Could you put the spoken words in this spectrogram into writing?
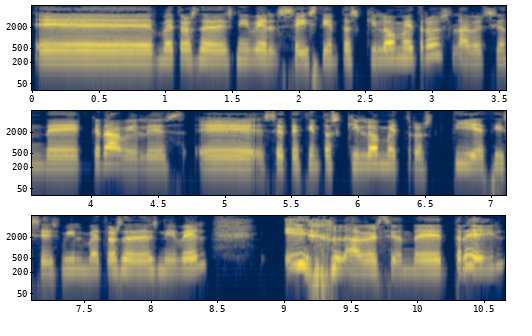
eh, metros de desnivel 600 kilómetros, la versión de gravel es eh, 700 kilómetros 16.000 metros de desnivel y la versión de trail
